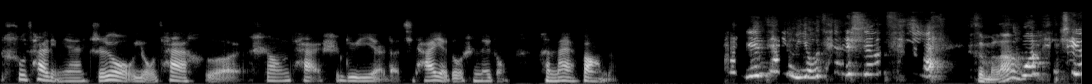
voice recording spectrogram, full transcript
蔬菜里面只有油菜和生菜是绿叶的，其他也都是那种很耐放的。人家有油菜的生菜，怎么了？我们只有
